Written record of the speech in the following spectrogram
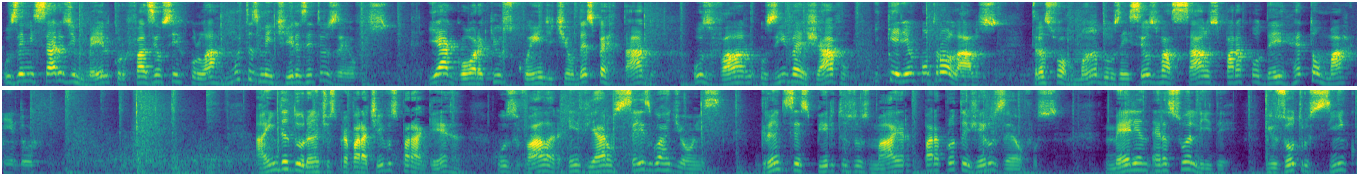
Os emissários de Melkor faziam circular muitas mentiras entre os Elfos, e agora que os Quendi tinham despertado, os Valar os invejavam e queriam controlá-los, transformando-os em seus vassalos para poder retomar Endor. Ainda durante os preparativos para a guerra, os Valar enviaram seis guardiões, grandes espíritos dos Maiar, para proteger os Elfos. Melian era sua líder, e os outros cinco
